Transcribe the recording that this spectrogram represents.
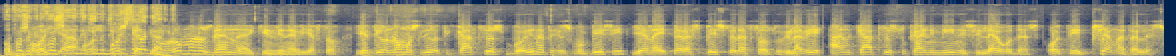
Όπως ακριβώς έγινε και με την λίστα Λαγκάρτ. Ο κατηγορούμενος δεν ε, κινδυνεύει γι' αυτό. Γιατί ο νόμος λέει ότι κάποιος μπορεί να τη χρησιμοποιήσει για να υπερασπίσει τον εαυτό του. Δηλαδή, αν κάποιος του κάνει μήνυση λέγοντας ότι ψέματα λες,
